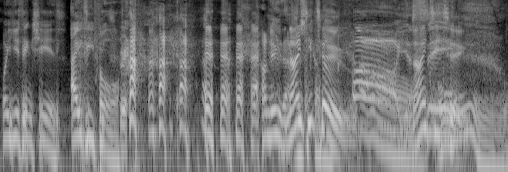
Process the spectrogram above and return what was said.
What do you think she is? 84. I knew that. was coming. 92. Oh, you 92.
